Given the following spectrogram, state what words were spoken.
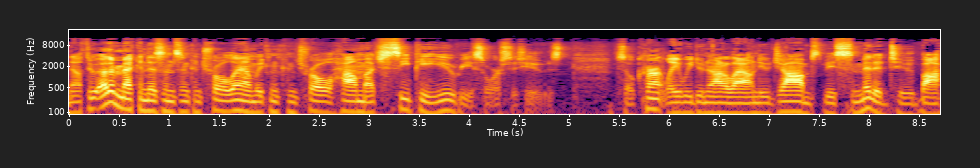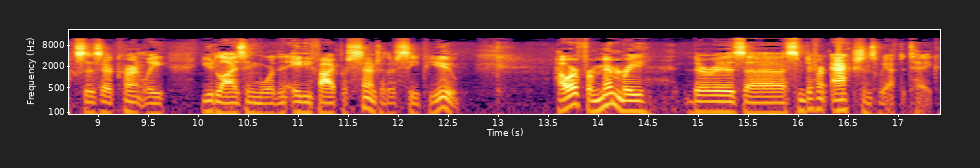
Now, through other mechanisms in Control-M, we can control how much CPU resource is used. So currently, we do not allow new jobs to be submitted to boxes that are currently utilizing more than 85% of their CPU. However, for memory, there is uh, some different actions we have to take.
